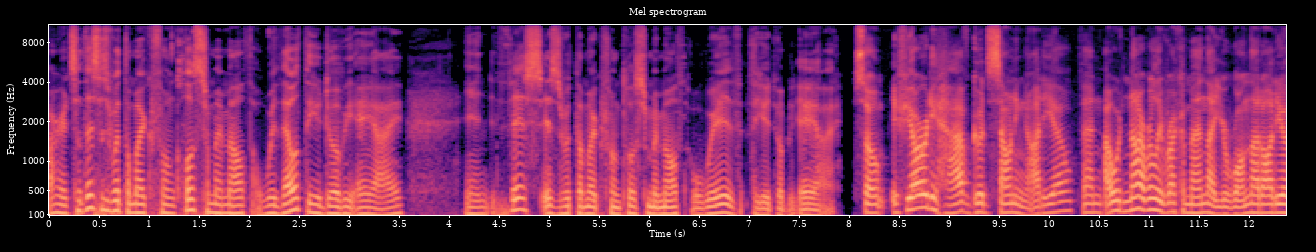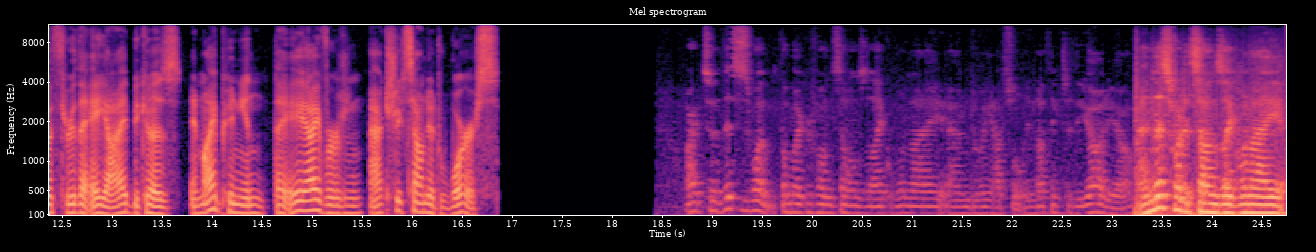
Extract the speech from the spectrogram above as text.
Alright, so this is with the microphone close to my mouth without the Adobe AI, and this is with the microphone close to my mouth with the Adobe AI. So if you already have good sounding audio, then I would not really recommend that you run that audio through the AI because, in my opinion, the AI version actually sounded worse. Alright, so this is what the microphone sounds like when I am doing absolutely nothing to the audio. And this is what it sounds like when I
